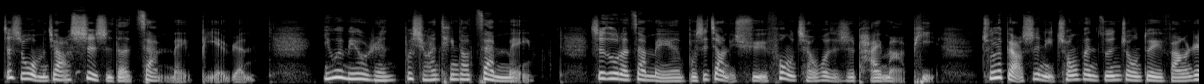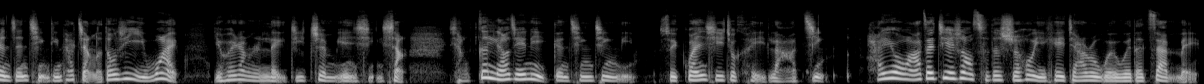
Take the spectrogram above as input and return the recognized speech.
这时我们就要适时的赞美别人，因为没有人不喜欢听到赞美。适度的赞美呢，不是叫你去奉承或者是拍马屁。除了表示你充分尊重对方、认真倾听他讲的东西以外，也会让人累积正面形象，想更了解你、更亲近你，所以关系就可以拉近。还有啊，在介绍词的时候，也可以加入微微的赞美。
